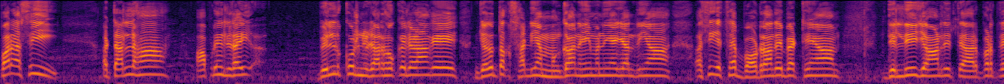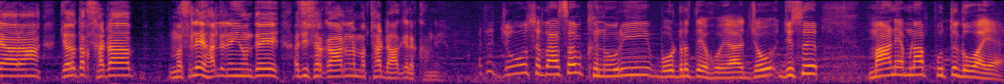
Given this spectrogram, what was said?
ਪਰ ਅਸੀਂ ਅਟੱਲ ਹਾਂ, ਆਪਣੀ ਲੜਾਈ ਬਿਲਕੁਲ ਨਿਡਰ ਹੋ ਕੇ ਲੜਾਂਗੇ। ਜਦੋਂ ਤੱਕ ਸਾਡੀਆਂ ਮੰਗਾਂ ਨਹੀਂ ਮੰਨੀਆਂ ਜਾਂਦੀਆਂ, ਅਸੀਂ ਇੱਥੇ ਬਾਰਡਰਾਂ ਦੇ ਬੈਠੇ ਹਾਂ, ਦਿੱਲੀ ਜਾਣ ਦੀ ਤਿਆਰ ਪਰ ਤਿਆਰ ਹਾਂ। ਜਦੋਂ ਤੱਕ ਸਾਡਾ ਮਸਲੇ ਹੱਲ ਨਹੀਂ ਹੁੰਦੇ, ਅਸੀਂ ਸਰਕਾਰ ਨਾਲ ਮੱਥਾ ਢਾ ਕੇ ਰੱਖਾਂਗੇ। ਅੱਛਾ, ਜੋ ਸਰਦਾਰ ਸਾਹਿਬ ਖਨੋਰੀ ਬਾਰਡਰ ਤੇ ਹੋਇਆ, ਜੋ ਜਿਸ ਮਾਂ ਨੇ ਆਪਣਾ ਪੁੱਤ ਗਵਾਇਆ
